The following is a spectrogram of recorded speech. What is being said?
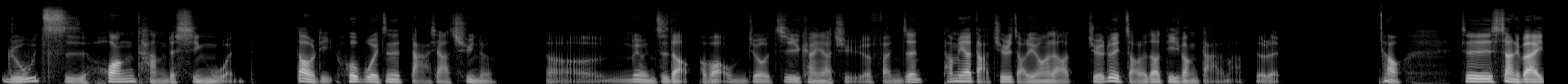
如此荒唐的新闻，到底会不会真的打下去呢？呃，没有人知道，好不好？我们就继续看下去。反正他们要打，绝对找地方打，绝对找得到地方打的嘛，对不对？好，这是上礼拜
